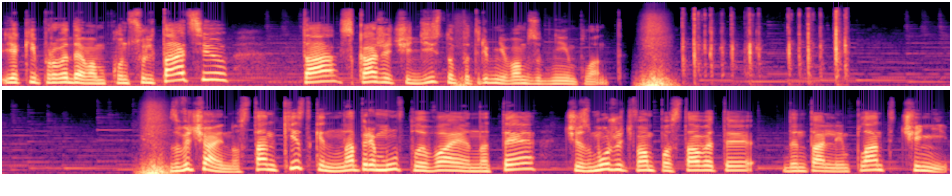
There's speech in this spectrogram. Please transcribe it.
який проведе вам консультацію та скаже, чи дійсно потрібні вам зубні імпланти. Звичайно, стан кістки напряму впливає на те, чи зможуть вам поставити дентальний імплант чи ні.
